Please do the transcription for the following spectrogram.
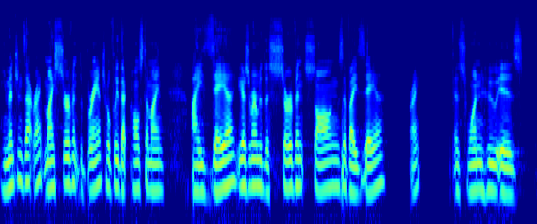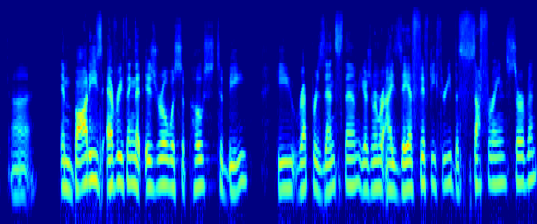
He mentions that, right? My servant, the branch. Hopefully that calls to mind Isaiah. You guys remember the servant songs of Isaiah, right? As one who is uh, embodies everything that Israel was supposed to be. He represents them. You guys remember Isaiah 53, the suffering servant?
